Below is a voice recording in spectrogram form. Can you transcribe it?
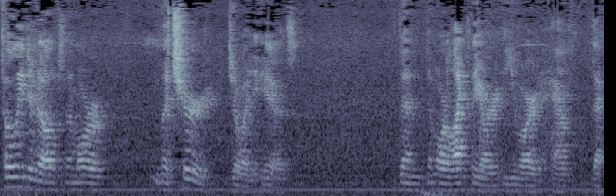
fully developed, the more mature joy is, then the more likely are you are to have that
